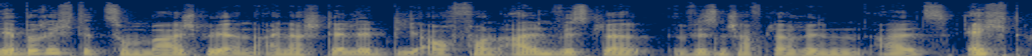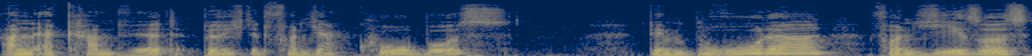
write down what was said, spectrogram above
der berichtet zum Beispiel an einer Stelle, die auch von allen Wissenschaftlerinnen als echt anerkannt wird, berichtet von Jakobus, dem Bruder von Jesus,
